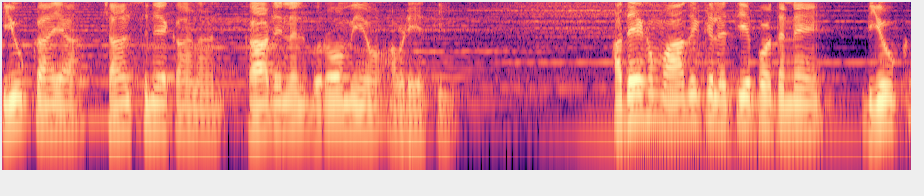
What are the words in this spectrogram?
ഡ്യൂക്കായ ചാൾസിനെ കാണാൻ കാർഡിനൽ ബൊറോമിയോ അവിടെ എത്തി. അദ്ദേഹം വാതിക്കലെത്തിയപ്പോൾ തന്നെ ഡ്യൂക്ക്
